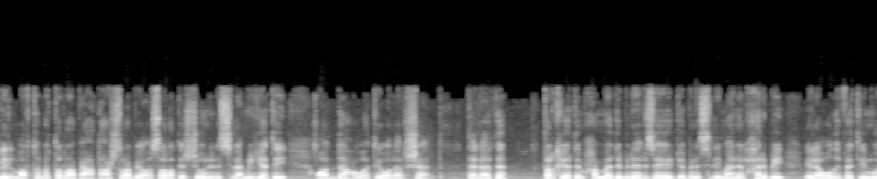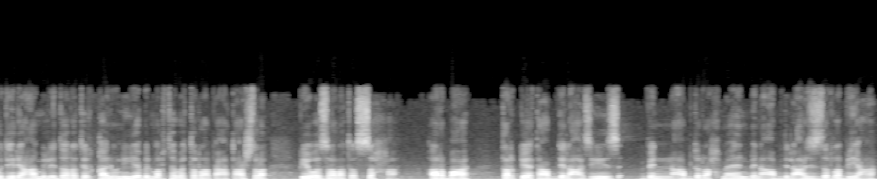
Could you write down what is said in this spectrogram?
بالمرتبة الرابعة عشرة بوزارة الشؤون الإسلامية والدعوة والإرشاد. ثلاثة ترقية محمد بن رزيق بن سليمان الحربي إلى وظيفة مدير عام الإدارة القانونية بالمرتبة الرابعة عشرة بوزارة الصحة. أربعة ترقية عبد العزيز بن عبد الرحمن بن عبد العزيز الربيعة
